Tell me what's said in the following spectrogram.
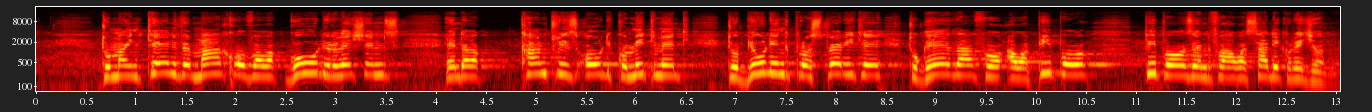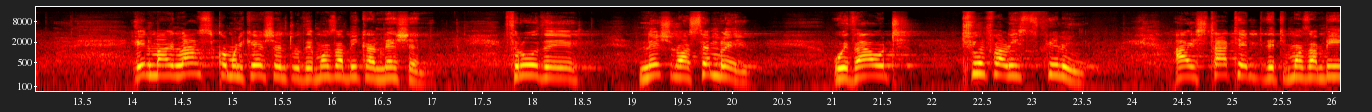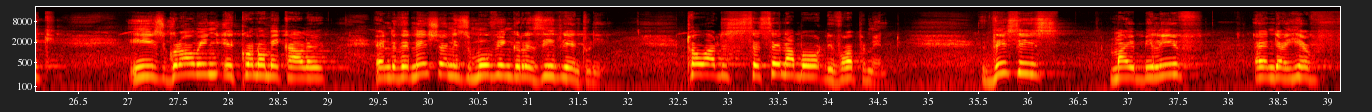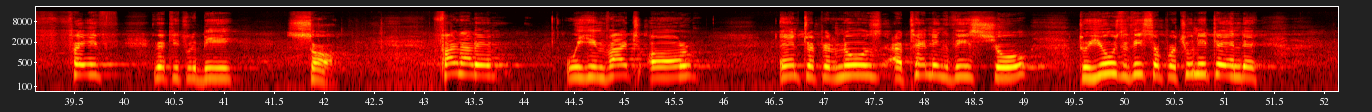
to maintain the mark of our good relations and our country's old commitment to building prosperity together for our people, peoples and for our SADC region. In my last communication to the Mozambican nation through the National Assembly without triumphalist feeling, I started that Mozambique is growing economically and the nation is moving resiliently towards sustainable development. This is my belief and I have faith that it will be so. Finally, we invite all entrepreneurs attending this show to use this opportunity and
